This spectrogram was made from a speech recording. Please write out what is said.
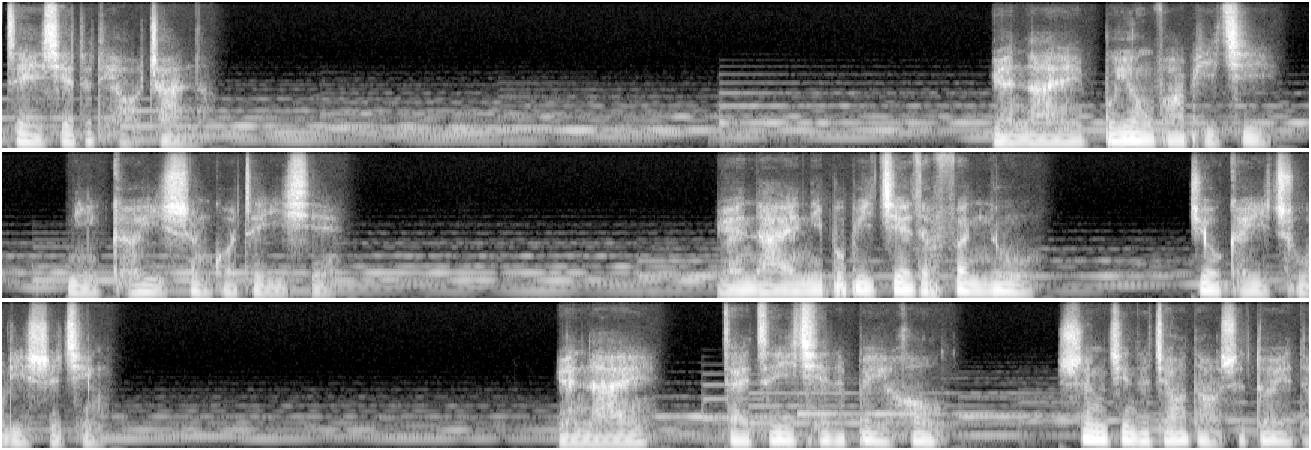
这些的挑战了。原来不用发脾气，你可以胜过这一些。原来你不必借着愤怒就可以处理事情。原来在这一切的背后，圣经的教导是对的。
